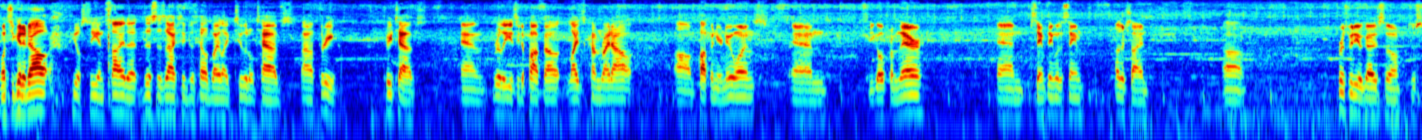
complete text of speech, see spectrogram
Once you get it out, you'll see inside that this is actually just held by like two little tabs, uh, three, three tabs, and really easy to pop out. Lights come right out, um, pop in your new ones, and you go from there. And same thing with the same other side. Um, first video, guys, so just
